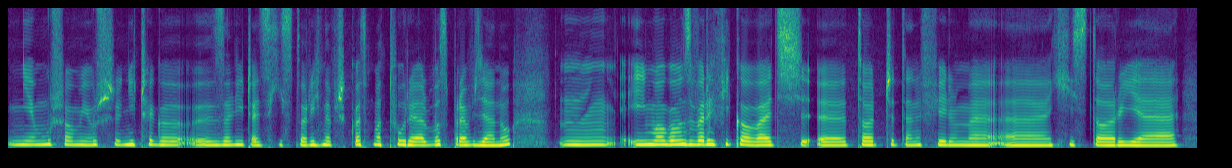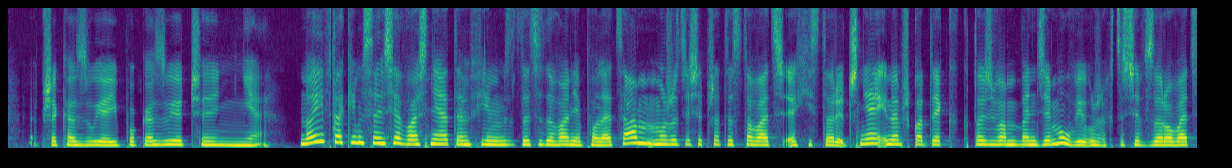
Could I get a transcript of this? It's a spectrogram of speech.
nie muszą już niczego y, zaliczać z historii, na przykład matury albo sprawdzianu mm, i mogą zweryfikować y, to, czy ten film y, historię przekazuje i pokazuje, czy nie. No i w takim sensie właśnie ten film zdecydowanie polecam. Możecie się przetestować e, historycznie i na przykład jak ktoś wam będzie mówił, że chce się wzorować,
